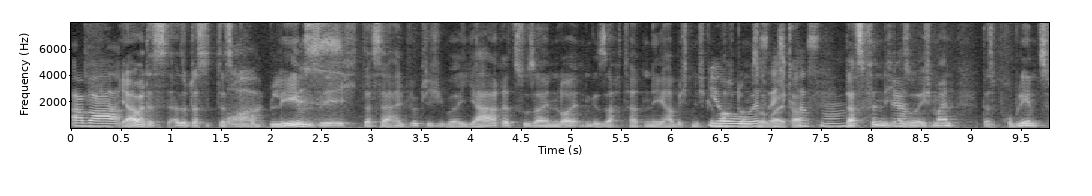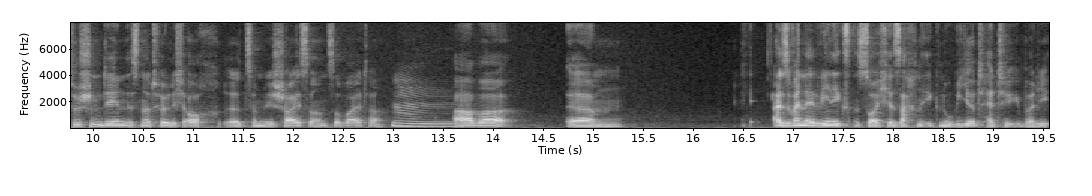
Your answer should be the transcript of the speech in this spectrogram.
Aber. Ja, aber das, also das, das boah, Problem sehe ich, dass er halt wirklich über Jahre zu seinen Leuten gesagt hat, nee, habe ich nicht gemacht jo, und so weiter. Krass, ne? Das finde ich, ja. also ich meine, das Problem zwischen denen ist natürlich auch äh, ziemlich scheiße und so weiter. Hm. Aber ähm, also wenn er wenigstens solche Sachen ignoriert hätte über die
